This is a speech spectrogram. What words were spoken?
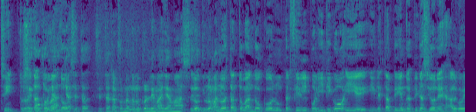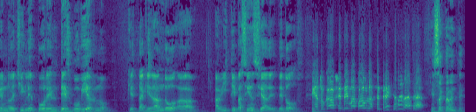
Sí, Entonces, están tomando, ya, se, está, transformando en un problema ya más eh, lo, lo, están tomando con un perfil político y, le están pidiendo explicaciones al gobierno de Chile por el desgobierno que está quedando a, vista y paciencia de todos había tocado ese tema Pablo hace tres semanas atrás. Exactamente.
